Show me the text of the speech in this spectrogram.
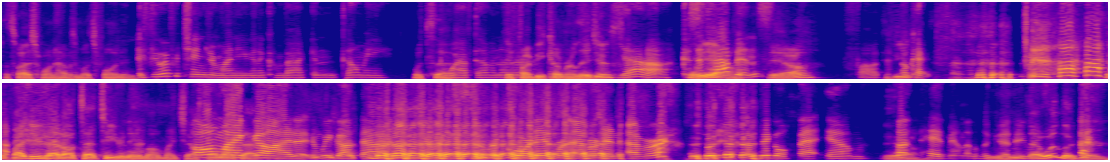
That's why I just want to have as much fun. And If you ever change your mind, are you gonna come back and tell me? what's that? We'll have to have another. If I become religious? yeah, because Well, it yeah, happens. Yeah. Fuck. You- Okay. if I do that, I'll tattoo your name on my chest. Oh my that? God. And we got that recorded forever and ever. A big old fat M. Yeah. But hey, man, that'll look good. Mhm, That would look good.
